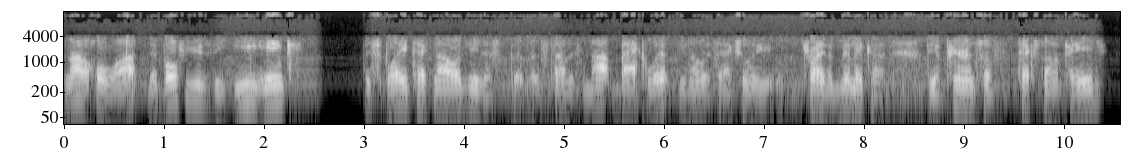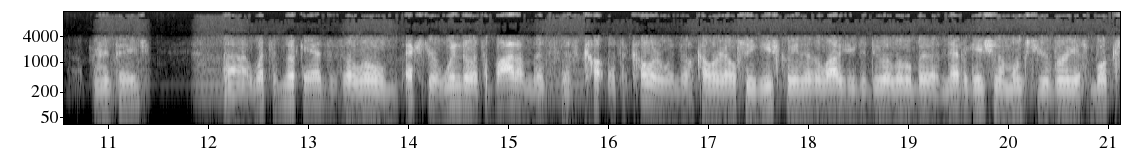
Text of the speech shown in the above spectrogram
Not a whole lot. They both use the e-ink display technology. This the, the stuff is not backlit. You know, it's actually trying to mimic a, the appearance of text on a page, a printed page. Uh, what the Nook adds is a little extra window at the bottom that's, that's, co- that's a color window, a color LCD screen that allows you to do a little bit of navigation amongst your various books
